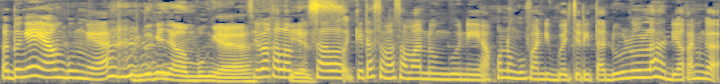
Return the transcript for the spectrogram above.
Untungnya nyambung ya. Untungnya nyambung ya. Coba kalau Yes. misal kita sama-sama nunggu nih, aku nunggu Fandi buat cerita dulu lah. Dia kan nggak,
